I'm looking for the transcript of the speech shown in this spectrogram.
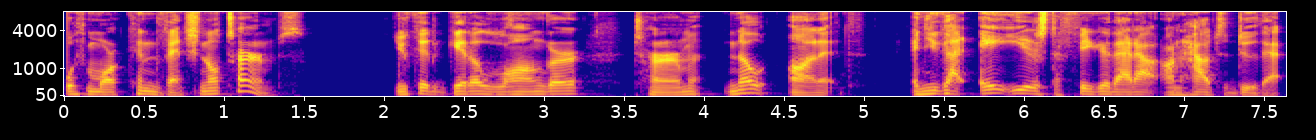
with more conventional terms. You could get a longer term note on it and you got eight years to figure that out on how to do that.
